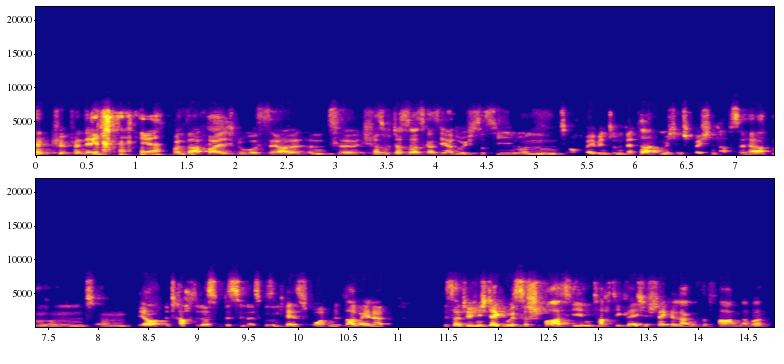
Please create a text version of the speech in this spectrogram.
Köpenick. Genau, ja. Von da fahre ich los. Ja. Und äh, ich versuche das das ganze Jahr durchzuziehen und auch bei Wind und Wetter mich entsprechend abzuhärten und ähm, ja, betrachte das ein bisschen als Gesundheitssport mittlerweile. Ist natürlich nicht der größte Spaß, jeden Tag die gleiche Strecke lang zu fahren, aber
